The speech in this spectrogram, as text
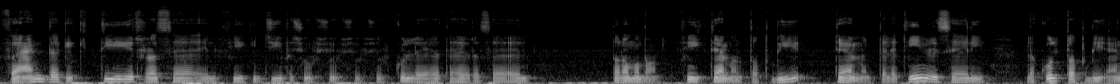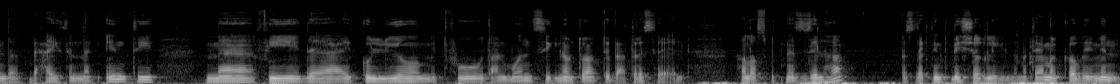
فعندك كتير رسائل فيك تجيبها. شوف شوف شوف شوف كلياتها هاي رسائل. لرمضان فيك تعمل تطبيق تعمل تلاتين رسالة لكل تطبيق عندك بحيث إنك أنت ما في داعي كل يوم تفوت على ال OneSignal وتقعد تبعت رسائل. خلاص بتنزلها. بس بدك تنتبه شغلة لما تعمل copy من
